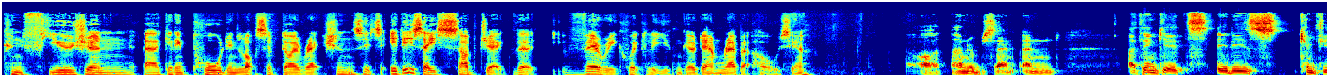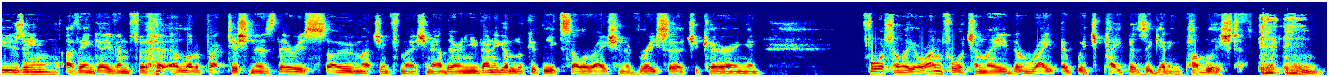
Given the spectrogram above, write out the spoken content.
confusion, uh, getting pulled in lots of directions? It's it is a subject that very quickly you can go down rabbit holes. Yeah. Uh, Hundred percent, and I think it's it is confusing. I think even for a lot of practitioners, there is so much information out there, and you've only got to look at the acceleration of research occurring, and fortunately or unfortunately, the rate at which papers are getting published, and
